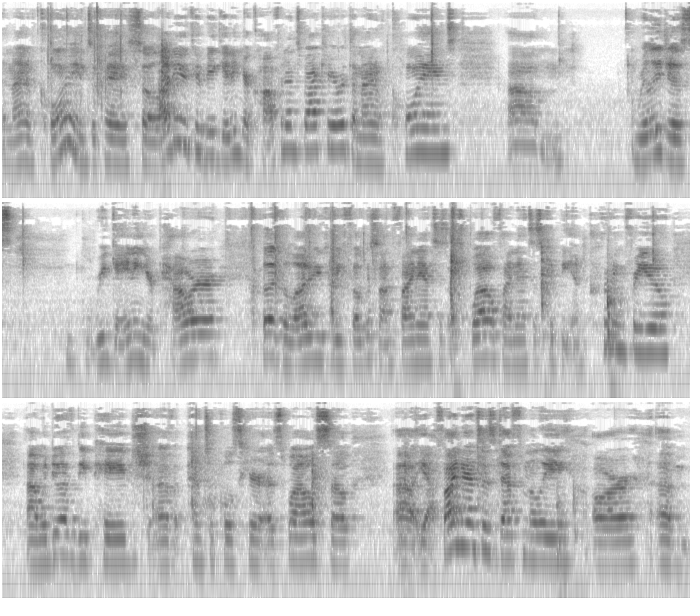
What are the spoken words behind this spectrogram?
The Nine of Coins. Okay, so a lot of you could be getting your confidence back here with the Nine of Coins. Um, really just regaining your power. I feel like a lot of you could be focused on finances as well. Finances could be improving for you. Uh, we do have the Page of Pentacles here as well. So uh, yeah, finances definitely are um,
